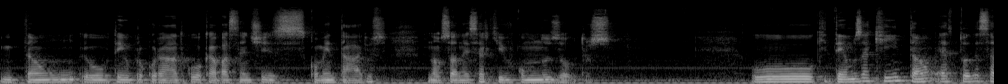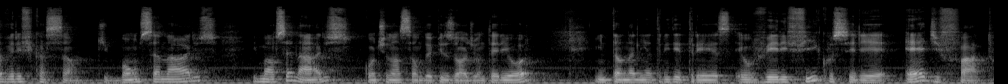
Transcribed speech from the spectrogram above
então eu tenho procurado colocar bastantes comentários, não só nesse arquivo como nos outros. O que temos aqui então é toda essa verificação de bons cenários e maus cenários, continuação do episódio anterior. Então, na linha 33, eu verifico se ele é de fato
